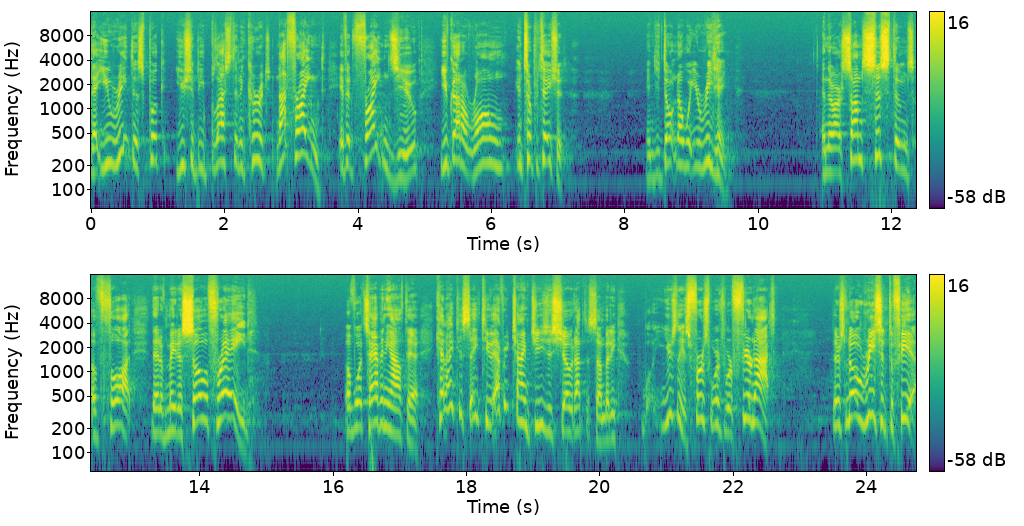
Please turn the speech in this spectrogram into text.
that you read this book, you should be blessed and encouraged, not frightened. If it frightens you, you've got a wrong interpretation and you don't know what you're reading. And there are some systems of thought that have made us so afraid of what's happening out there. Can I just say to you, every time Jesus showed up to somebody, usually his first words were, Fear not. There's no reason to fear.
